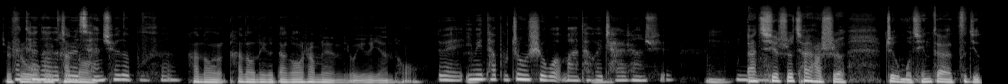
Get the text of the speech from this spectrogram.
就是看到的就是残缺的部分。看到看到那个蛋糕上面有一个烟头，对，因为他不重视我嘛，他会插上去。嗯嗯，但其实恰恰是这个母亲在自己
